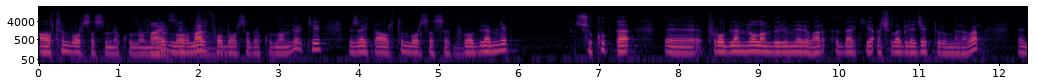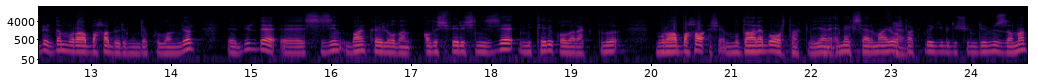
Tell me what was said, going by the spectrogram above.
altın borsasında kullanılıyor. Faizle Normal fo borsada kullanılıyor ki özellikle altın borsası problemli. Sukuk da e, problemli olan bölümleri var. Belki açılabilecek durumları var. E, bir de murabaha bölümünde kullanılıyor. E, bir de e, sizin banka ile olan alışverişinize nitelik olarak bunu murabaha, şey, mudarebe ortaklığı yani Hı. emek sermaye Evet. ortaklığı gibi düşündüğümüz zaman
